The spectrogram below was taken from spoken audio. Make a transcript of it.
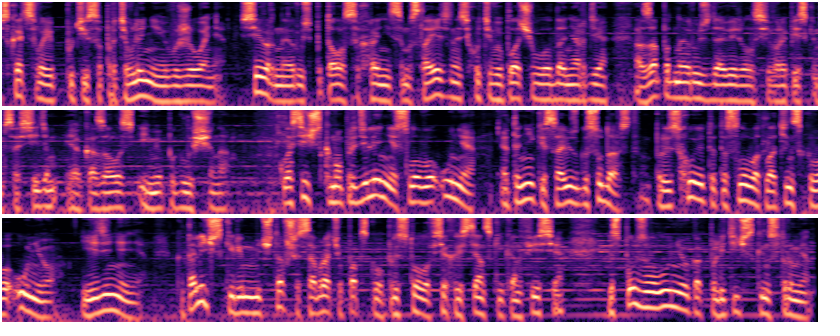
искать свои пути сопротивления и выживания. Северная Русь пыталась сохранить самостоятельность, хоть и выплачивала дань Орде, а Западная Русь доверилась европейским соседям и оказалась ими поглощена. В классическом определении слово «уния» – это некий союз государств. Происходит это слово от латинского «унио» – «единение». Католический Рим, мечтавший собрать у папского престола все христианские конфессии, использовал унию как политический инструмент.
